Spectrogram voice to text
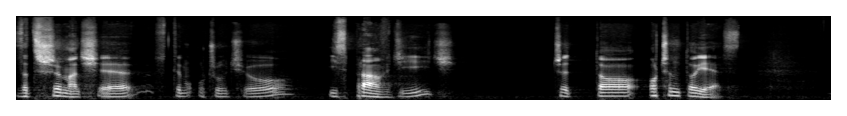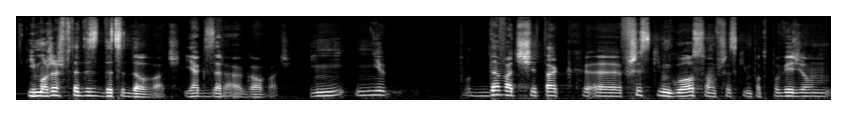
zatrzymać się w tym uczuciu i sprawdzić, czy to, o czym to jest. I możesz wtedy zdecydować, jak zareagować. I nie poddawać się tak e, wszystkim głosom, wszystkim podpowiedziom,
